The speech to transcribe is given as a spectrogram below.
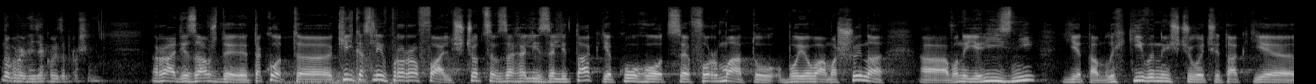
Доброго дня, дякую за запрошення. Раді завжди. Так от, е, кілька слів про Рафаль. Що це взагалі за літак, якого це формату бойова машина? Вони є різні, є там легкі винищувачі, так, є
